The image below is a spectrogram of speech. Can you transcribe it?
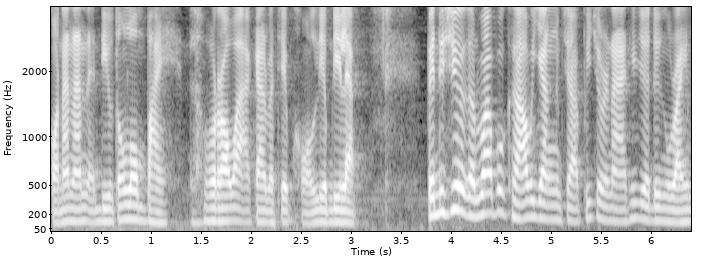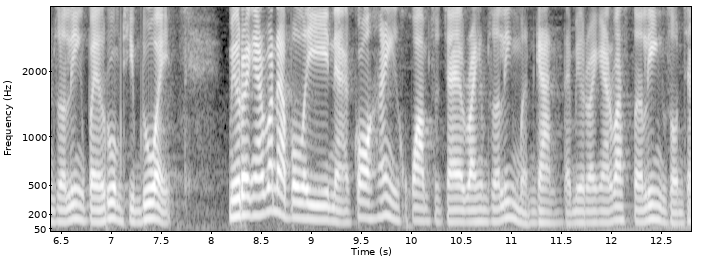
ก่อนหน้านั้นเนี่ยดีลต้องล่มไปเพราะว่าอาการบาดเจ็บของเลียมดีแลบเป็นที่เชื่อกันว่าพวกเขายังจะพิจารณาที่จะดึงไรฮิมเซอร์ลิงไปร่วมทีมด้วย มีรายงานว่านาโปลีเนี่ยก็ให้ความสนใจไรฮิมเตอร์ลิงเหมือนกัน แต่มีรายงานว่าสเตอร์ลิงสนใจ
